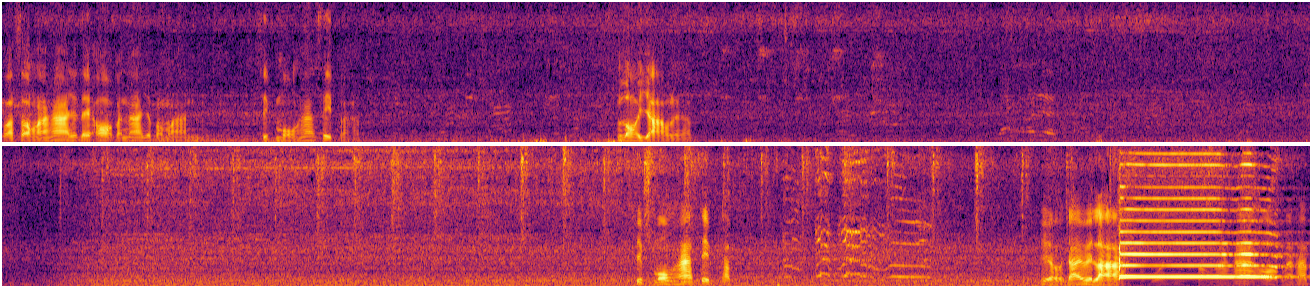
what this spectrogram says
กว่าสองห้าจะได้ออกกันน่าจะประมาณสิบโมงห้าสิบนะครับ รอยาวเลยครับ สิบโมงห้าสิบครับ เดี๋ยวได้เวลาสองห้าออกนะครับ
